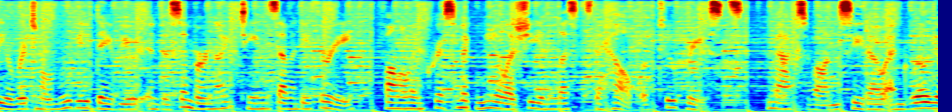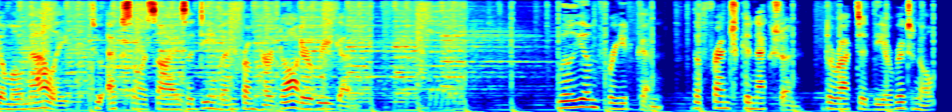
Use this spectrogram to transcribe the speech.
The original movie debuted in December 1973, following Chris MacNeil as she enlists the help of two priests, Max von Sydow and William O'Malley, to exorcise a demon from her daughter Regan. William Friedkin, The French Connection, directed the original,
